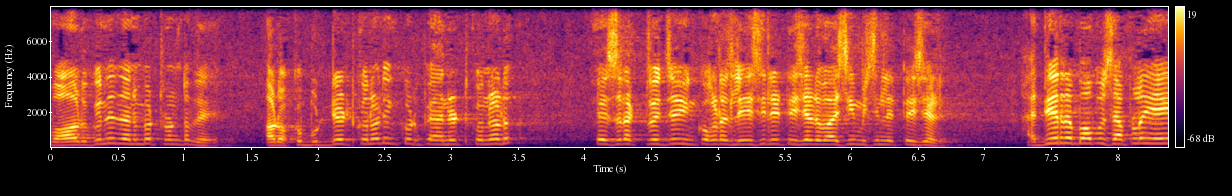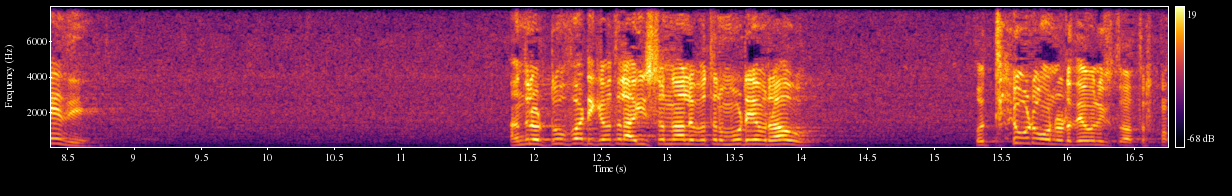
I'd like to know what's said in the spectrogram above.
వాడుకునే దాన్ని బట్టి ఉంటుంది. ఆడు ఒక్క బుడ్డి పెట్టుకున్నాడు ఇంకోటి ప్యాన్ పెట్టుకున్నాడు ఏసు రెక్టర్ వచ్చాయి ఇంకొకటి అసలు లెట్టేశాడు వాషింగ్ మిషన్ లెట్టేశాడు. అదేరా బాబు సప్లై అయ్యేది. అందులో టూ ఫార్టీకి యువతలు ఐదు సున్నాలు యువతలు మూడు ఏం రావు. ఓ దేవుడు ఉండడు దేవునికి స్తోత్రం.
